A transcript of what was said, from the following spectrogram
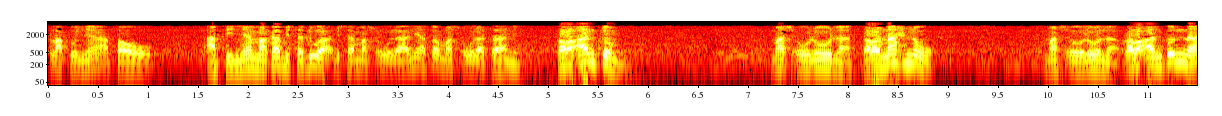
pelakunya atau artinya maka bisa dua, bisa mas'ulani atau mas'ulatani. Kalau antum mas'uluna, kalau nahnu mas'uluna, kalau antunna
